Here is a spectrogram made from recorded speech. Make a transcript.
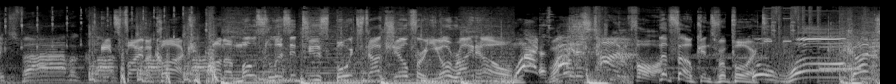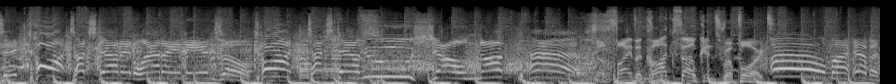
It's five o'clock. It's 5 o'clock on the most listened to sports talk show for your ride home. What? It is time for the Falcons Report. Oh, whoa! Guns it. Caught. Touchdown Atlanta in the end zone. Caught. Touchdown. You shall not pass. The 5 o'clock Falcons Report Oh, my heavens.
